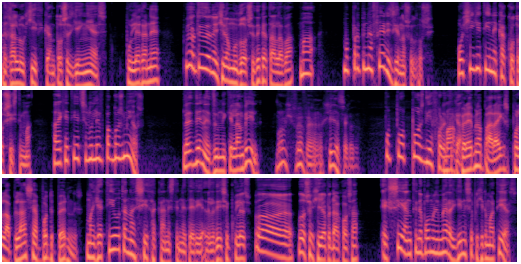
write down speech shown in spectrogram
γαλουχήθηκαν τόσες γενιές που λέγανε Γιατί δεν έχει να μου δώσει, δεν κατάλαβα. Μα, μα πρέπει να φέρεις για να σου δώσει. Όχι γιατί είναι κακό το σύστημα, αλλά γιατί έτσι δουλεύει παγκοσμίως. Δηλαδή δεν είναι Δούνη και Λαμβίν. Όχι, βέβαια, 1000%. Πώς διαφορετικά; Μα πρέπει να παράγεις πολλαπλάσια από ό,τι παίρνεις. Μα γιατί όταν εσύ θα κάνεις την εταιρεία, δηλαδή εσύ που λες, δώσε 1500, εσύ αν την επόμενη μέρα γίνεις επιχειρηματίας,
